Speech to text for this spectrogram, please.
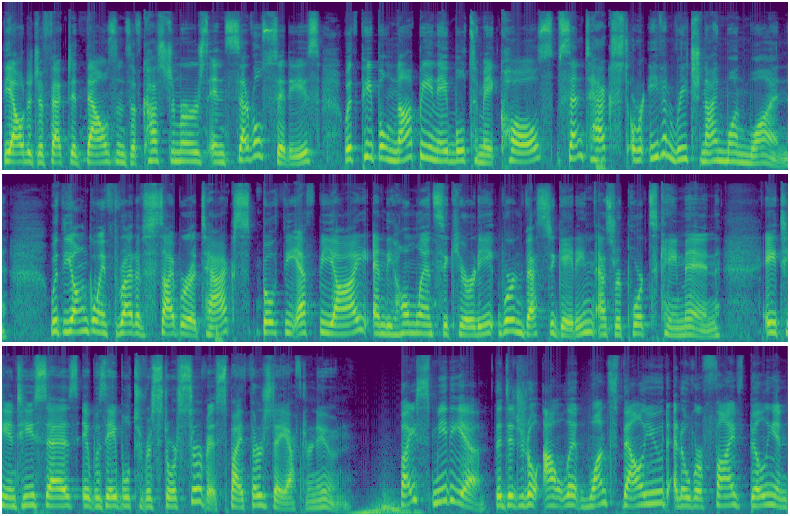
The outage affected thousands of customers in several cities, with people not being able to make calls, send text, or even reach 911. With the ongoing threat of cyber attacks, both the FBI and the Homeland Security were investigating as reports came in. AT&T says it was able to restore service by Thursday afternoon. Vice Media, the digital outlet once valued at over $5 billion,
